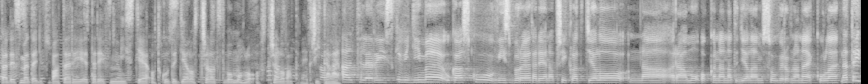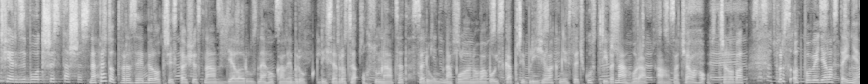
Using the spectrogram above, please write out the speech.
Tady jsme teď v baterii, tedy v místě, odkud dělostřelectvo mohlo ostřelovat nepřítele. Vidíme ukázku výzbroje. Tady je například dělo, na rámu okna nad dělem jsou vyrovnané kule. Na té tvrzi bylo 316. Na této tvrzi bylo 316 děl různého kalibru. Když se v roce 1807 Napoleonova vojska přiblížila k městečku Stříbrná hora a začala ho ostřelovat, ostřelovat, tvrz odpověděla stejně.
